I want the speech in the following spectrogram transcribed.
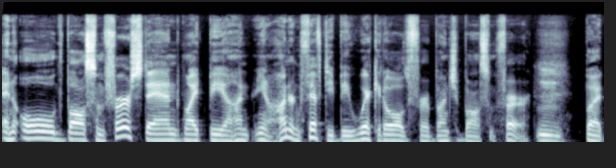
an old balsam fir stand might be a hundred, you know, 150 be wicked old for a bunch of balsam fir, but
